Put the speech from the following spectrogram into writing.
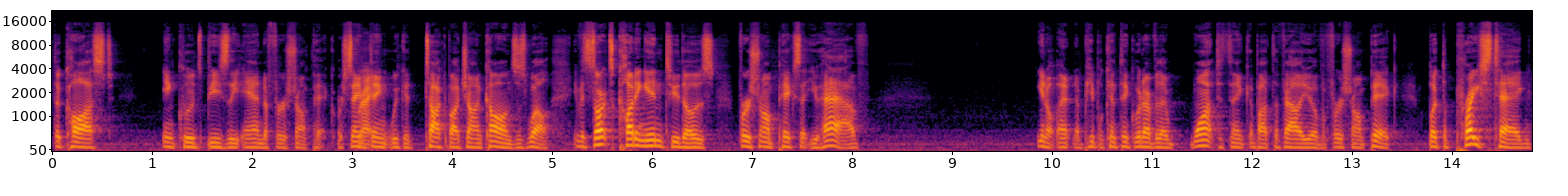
the cost includes Beasley and a first round pick. Or same Right. thing we could talk about John Collins as well. If it starts cutting into those first round picks that you have, you know, people can think whatever they want to think about the value of a first round pick, but the price tag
